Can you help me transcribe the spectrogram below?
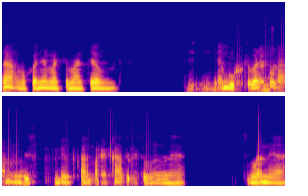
nah pokoknya macam-macam. Mm-hmm. Ya bukan sebenarnya bukan mendiskreditkan mereka sih sebenarnya, cuman ya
